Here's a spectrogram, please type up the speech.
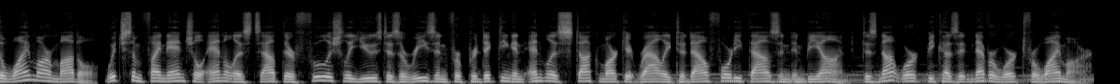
The Weimar model, which some financial analysts out there foolishly used as a reason for predicting an endless stock market rally to Dow 40,000 and beyond, does not work because it never worked for Weimar.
